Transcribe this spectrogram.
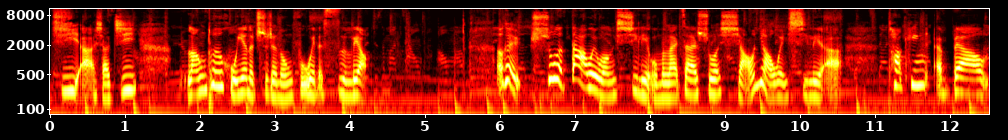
鸡啊，小鸡，狼吞虎咽的吃着农夫喂的饲料。OK，说了大胃王系列，我们来再来说小鸟胃系列啊。 talking about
